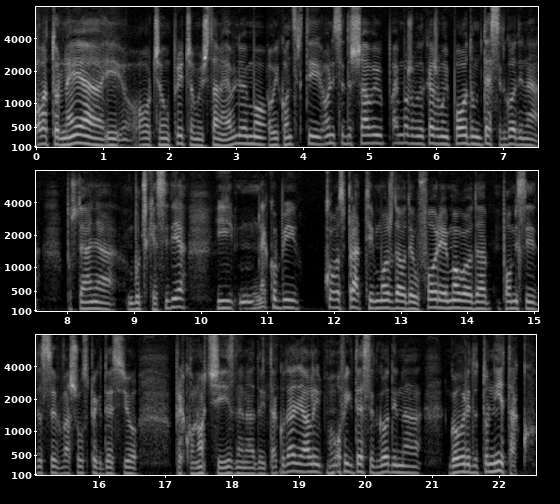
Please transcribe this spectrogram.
ova turneja i ovo čemu pričamo i šta najavljujemo, ovi koncerti, oni se dešavaju, pa možemo da kažemo i povodom 10 godina postojanja Butch Cassidy-a i neko bi ko vas prati možda od euforije mogao da pomisli da se vaš uspeh desio preko noći, iznenada i tako dalje, ali ovih 10 godina govori da to nije tako.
